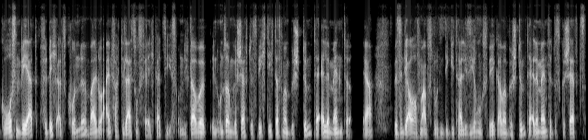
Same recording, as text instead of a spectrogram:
großen Wert für dich als Kunde, weil du einfach die Leistungsfähigkeit siehst. Und ich glaube, in unserem Geschäft ist wichtig, dass man bestimmte Elemente, ja, wir sind ja auch auf einem absoluten Digitalisierungsweg, aber bestimmte Elemente des Geschäfts,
